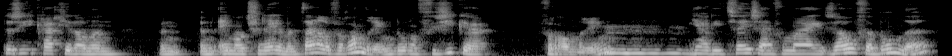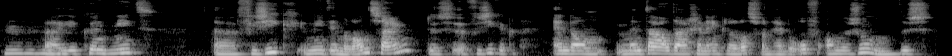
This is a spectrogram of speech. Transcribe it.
Dus hier krijg je dan een, een, een emotionele, mentale verandering door een fysieke verandering. Mm-hmm. Ja, die twee zijn voor mij zo verbonden. Mm-hmm. Uh, je kunt niet uh, fysiek niet in balans zijn. Dus uh, fysieke. En dan mentaal daar geen enkele last van hebben. Of andersom. Dus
